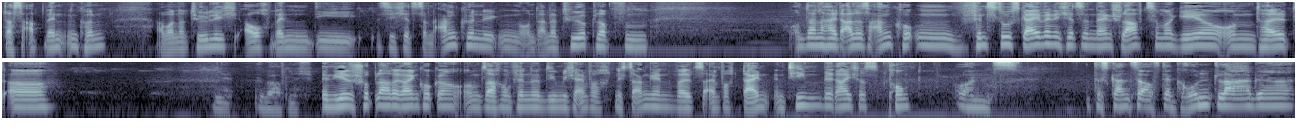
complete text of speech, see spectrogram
das abwenden können. Aber natürlich, auch wenn die sich jetzt dann ankündigen und an der Tür klopfen, und dann halt alles angucken. Findest du es geil, wenn ich jetzt in dein Schlafzimmer gehe und halt äh, Nee, überhaupt nicht. in jede Schublade reingucke und Sachen finde, die mich einfach nichts angehen, weil es einfach dein Intimbereich ist. Punkt. Und das Ganze auf der Grundlage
